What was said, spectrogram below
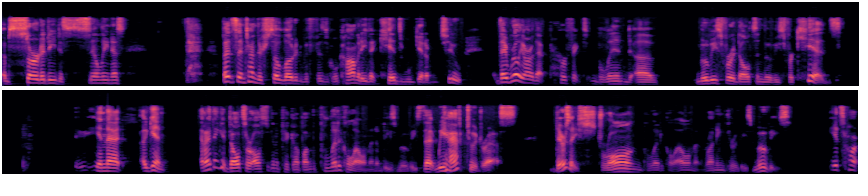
absurdity to silliness but at the same time, they're so loaded with physical comedy that kids will get them too. They really are that perfect blend of movies for adults and movies for kids. In that, again, and I think adults are also going to pick up on the political element of these movies that we have to address. There's a strong political element running through these movies. It's hard,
